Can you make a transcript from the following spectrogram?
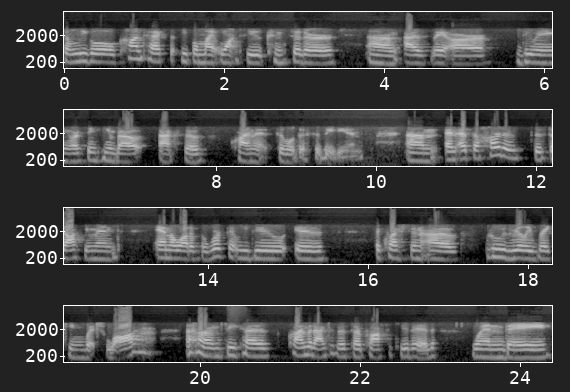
some legal context that people might want to consider um, as they are doing or thinking about acts of climate civil disobedience. Um, and at the heart of this document and a lot of the work that we do is the question of who's really breaking which law, um, because climate activists are prosecuted when they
